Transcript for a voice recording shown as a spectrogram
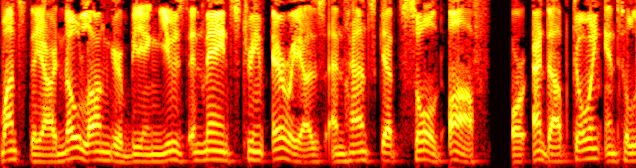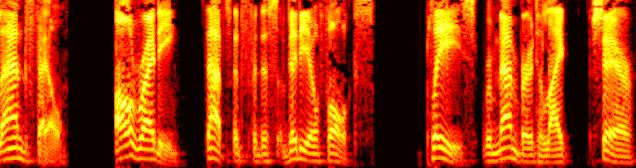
once they are no longer being used in mainstream areas and hence get sold off, or end up going into landfill. Alrighty, that's it for this video folks. Please remember to like, share,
